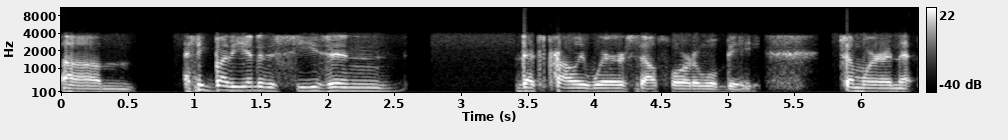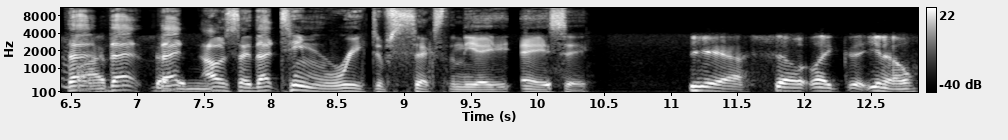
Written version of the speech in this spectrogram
Um, I think by the end of the season, that's probably where South Florida will be, somewhere in that, That five. that that I would say that team reeked of sixth in the A- AAC. Yeah, so like you know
